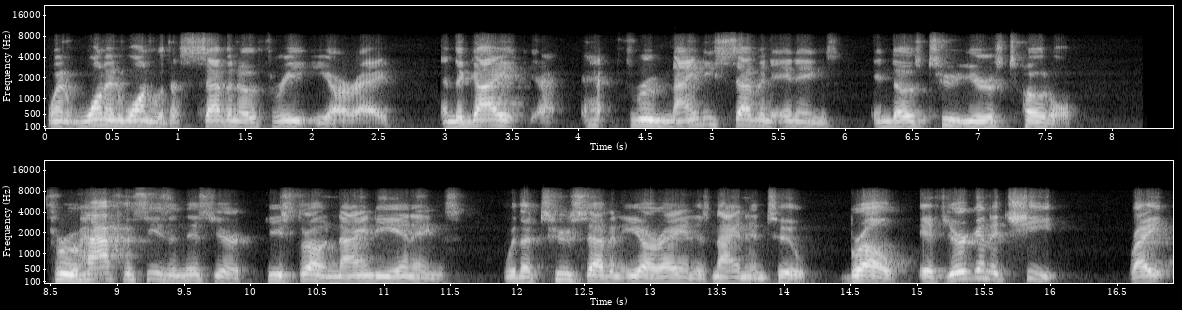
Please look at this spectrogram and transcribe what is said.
went one and one with a 7.03 ERA. And the guy threw 97 innings in those two years total. Through half the season this year, he's thrown 90 innings with a 2.7 ERA and is 9 and 2. Bro, if you're gonna cheat, right?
